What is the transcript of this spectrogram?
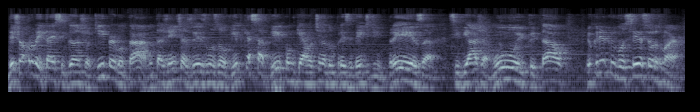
Deixa eu aproveitar esse gancho aqui e perguntar, muita gente às vezes nos ouvindo quer saber como que é a rotina de um presidente de empresa, se viaja muito e tal. Eu queria que você, senhor Osmar,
